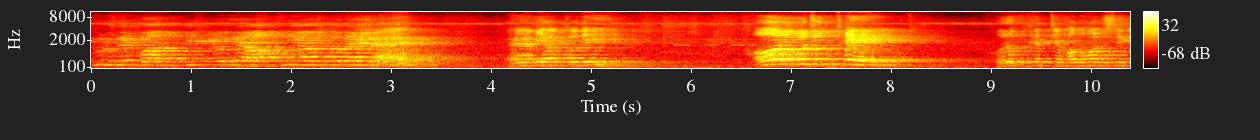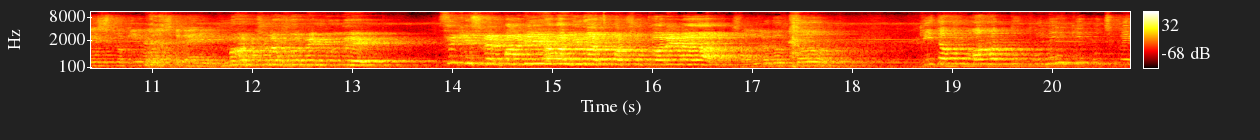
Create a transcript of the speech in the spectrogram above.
গুরুদেব পাত্রী বিরোধে আপনি আজ্ঞা দেন হ্যাঁ, আমি আজ্ঞা দিই যুদ্ধে কুরুক্ষেত্রে ভগবান শ্রীকৃষ্ণ কি বলছিলেন মার্জনা করবেন গুরুদেব শ্রী কৃষ্ণের বাণী আমার হৃদয় স্পর্শ করে না চন্দ্রগুপ্ত কি তখন মাহাত্ম তুমি কি বুঝবে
